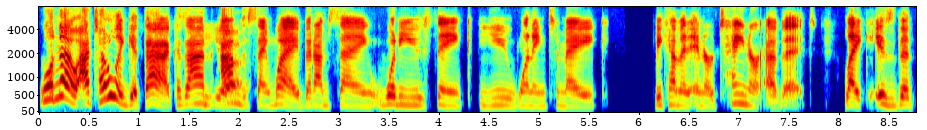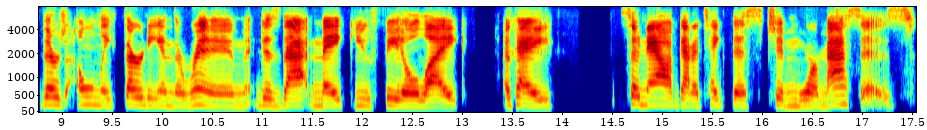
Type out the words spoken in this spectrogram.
well no i totally get that because i'm Yeah. i'm the same way but i'm saying what do you think you wanting to make become an entertainer of it like is that there's only 30 in the room does that make you feel like okay so now i've got to take this to more masses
